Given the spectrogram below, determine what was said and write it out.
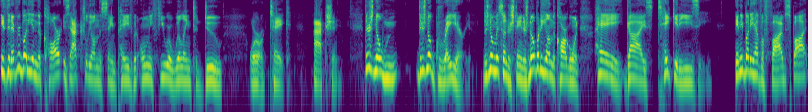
Is that everybody in the car is actually on the same page, but only few are willing to do or take action. There's no there's no gray area. There's no misunderstanding. There's nobody on the car going, hey, guys, take it easy. Anybody have a five spot?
